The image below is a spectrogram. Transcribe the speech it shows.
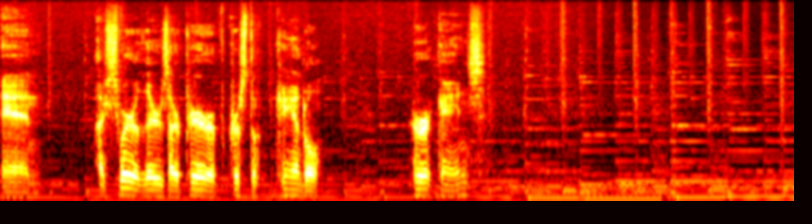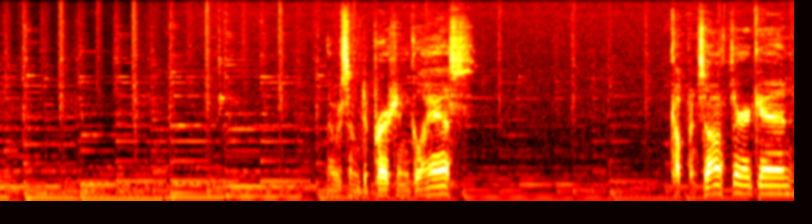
and I swear there's our pair of crystal candle hurricanes. Some depression glass cup and saucer again.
